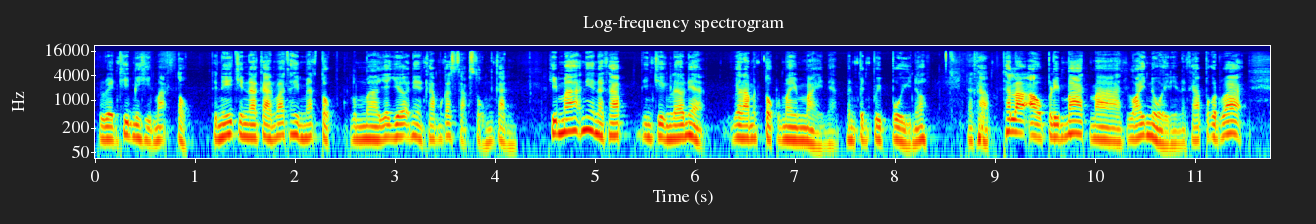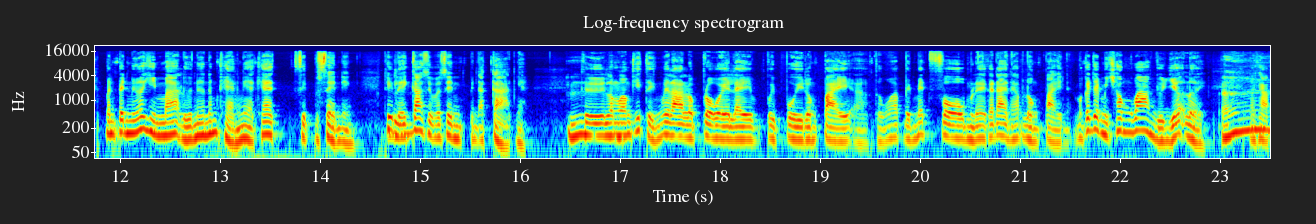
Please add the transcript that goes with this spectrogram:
บริเวณที่มีหิมะตก ทีนี้จินตนาการว่าถ้าหิมะตกลงมาเยอะๆเนี่ยครับมันก็สะสมกัน หิมะเนี่ยนะครับจริงๆแล้วเนี่ยเวลามันตกลงมาใหม่ๆเนี่ยมันเป็นปุยๆเนาะนะครับถ้าเราเอาปริมาตรมาร้อยหน่วยนี่นะครับปรากฏว่ามันเป็นเนื้อหิมะหรือเนื้อน้ำแข็งเนี่ยแค่สิเองที่เหลือเก้าสิเป็นอากาศไงมคือลองลองคิดถึงเวลาเราโปรยอะไรปุยๆลงไปอ่าสมมติว่าเป็นเม็ดโฟมเลยก็ได้นะครับลงไปเนี่ยมันก็จะมีช่องว่างอยู่เยอะเลยอ่านะครับ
